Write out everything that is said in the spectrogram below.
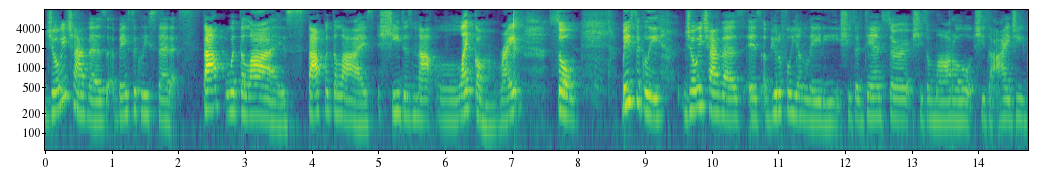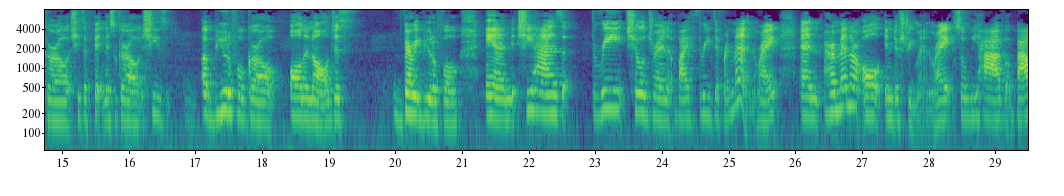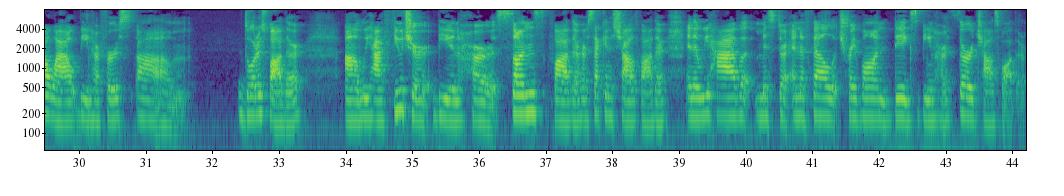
Joie Chavis basically said, stop with the lies. Stop with the lies. She does not like them, right? So basically, Joie Chavis is a beautiful young lady. She's a dancer, she's a model, she's an IG girl, she's a fitness girl. She's a beautiful girl, all in all, just very beautiful. And she has three children by three different men, right? And her men are all industry men, right? So we have Bow Wow being her first um, daughter's father. Um, we have Future being her son's father, her second child father. And then we have Mr. NFL Trevon Diggs being her third child's father.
